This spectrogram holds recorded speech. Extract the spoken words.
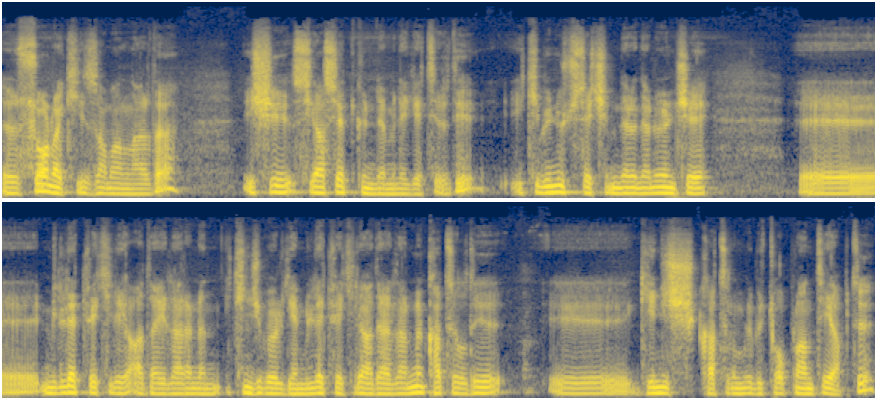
e, sonraki zamanlarda işi siyaset gündemine getirdi. 2003 seçimlerinden önce e, milletvekili adaylarının, ikinci bölge milletvekili adaylarının katıldığı e, geniş katılımlı bir toplantı yaptı.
